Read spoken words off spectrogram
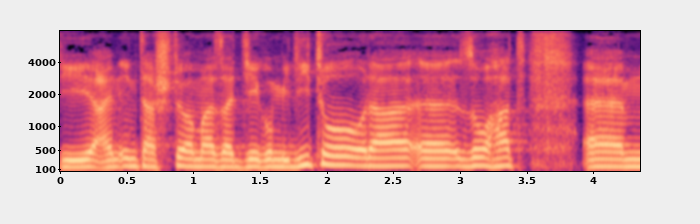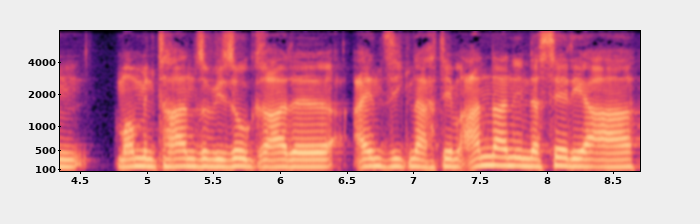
die ein Interstürmer seit Diego Milito oder äh, so hat. Ähm, momentan sowieso gerade ein Sieg nach dem anderen in der Serie A,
